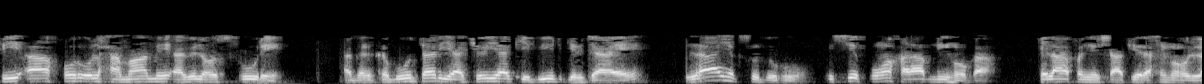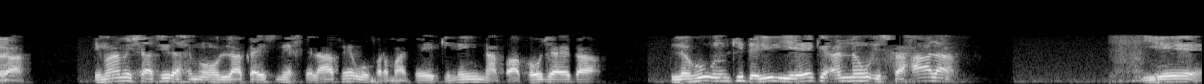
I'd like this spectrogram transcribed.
فِي آخُرُ الْحَمَامِ أَوِ الْعُصْفُورِ، اگر کبوتر یا چڑیا کی بیٹ گر جائے لا یکسدہو اس سے کنواں خراب نہیں ہوگا۔ خلاف شافی رحمہ اللہ۔ امام شافی رحمہ اللہ کا اس میں اختلاف ہے، وہ فرماتے ہیں کہ نہیں، ناپاک ہو جائے گا۔ لہو، ان کی دلیل یہ ہے کہ انہو استحالہ۔ یہ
